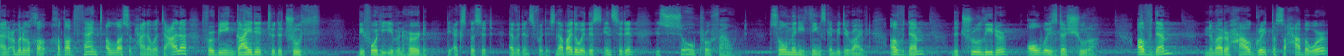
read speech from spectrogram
And Umar al-Khattab thanked Allah subhanahu wa ta'ala for being guided to the truth before he even heard the explicit evidence for this. Now, by the way, this incident is so profound. So many things can be derived. Of them, the true leader always does shura. Of them, no matter how great the Sahaba were,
